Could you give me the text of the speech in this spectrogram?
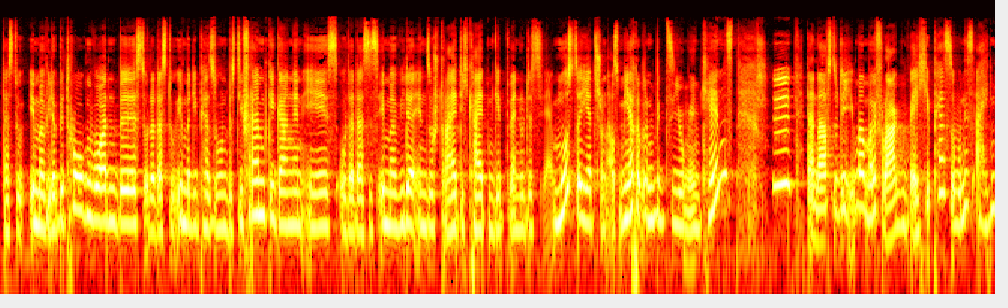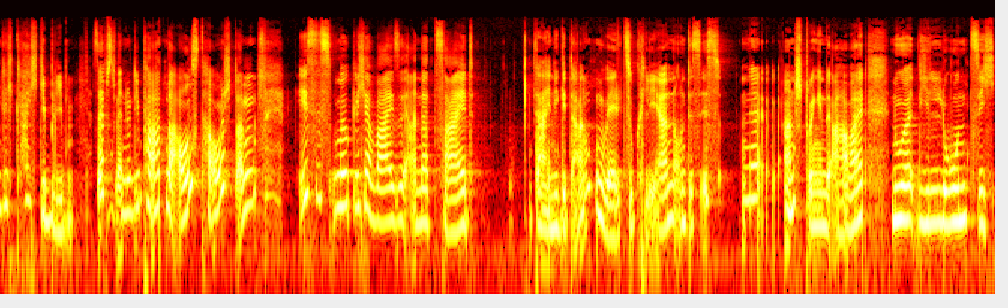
dass du immer wieder betrogen worden bist oder dass du immer die Person bist, die fremdgegangen ist oder dass es immer wieder in so Streitigkeiten gibt, wenn du das Muster jetzt schon aus mehreren Beziehungen kennst, hm, dann darfst du dich immer mal fragen, welche Person Person ist eigentlich gleich geblieben. Selbst wenn du die Partner austauscht, dann ist es möglicherweise an der Zeit, deine Gedankenwelt zu klären. Und es ist eine anstrengende Arbeit, nur die lohnt sich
